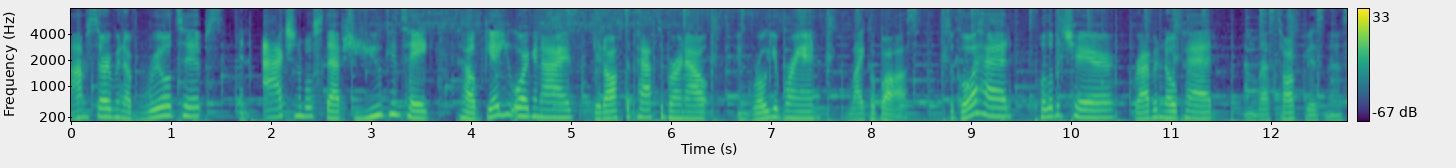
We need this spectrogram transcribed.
I'm serving up real tips and actionable steps you can take to help get you organized, get off the path to burnout, and grow your brand like a boss. So go ahead, pull up a chair, grab a notepad, and let's talk business.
